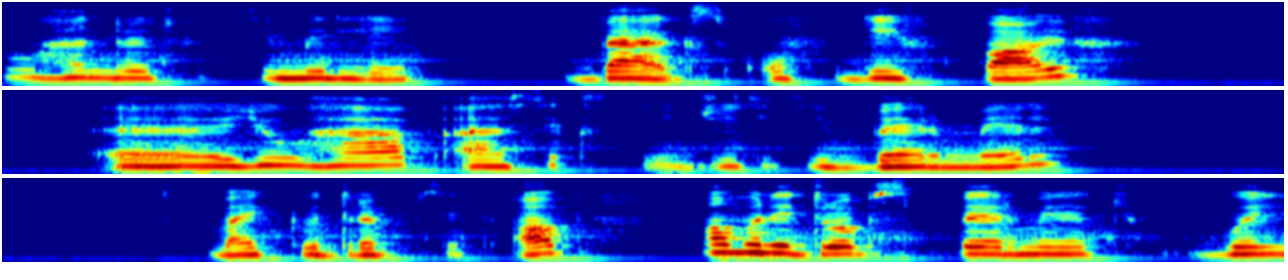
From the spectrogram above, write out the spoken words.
250 milli bags of D5 uh, you have a 60 GTT per mil micro drip set up how many drops per minute will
